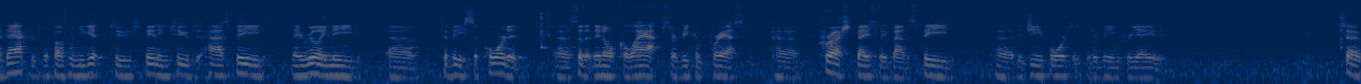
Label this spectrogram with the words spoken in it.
adapters because when you get to spinning tubes at high speed, they really need uh, to be supported uh, so that they don't collapse or be compressed, uh, crushed basically by the speed, uh, the G forces that are being created. So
